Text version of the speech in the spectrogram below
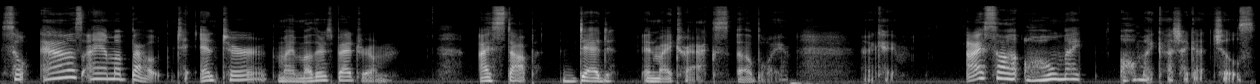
So as I am about to enter my mother's bedroom, I stop dead in my tracks. Oh boy. Okay. I saw, oh my, oh my gosh, I got chills.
